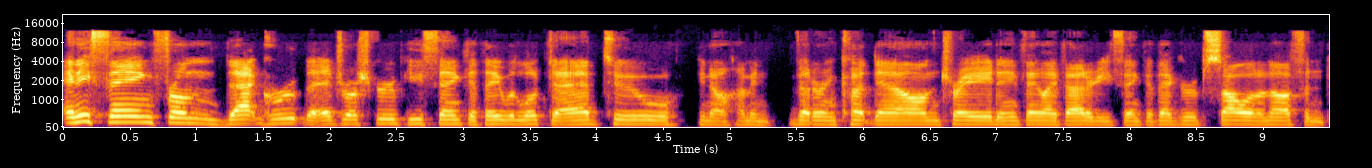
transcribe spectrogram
anything from that group, the edge rush group, you think that they would look to add to, you know, I mean, veteran cut down, trade, anything like that? Or do you think that that group's solid enough and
